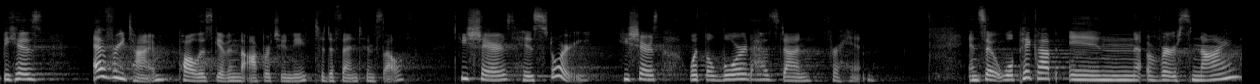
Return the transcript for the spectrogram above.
because every time Paul is given the opportunity to defend himself, he shares his story. He shares what the Lord has done for him. And so we'll pick up in verse 9.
